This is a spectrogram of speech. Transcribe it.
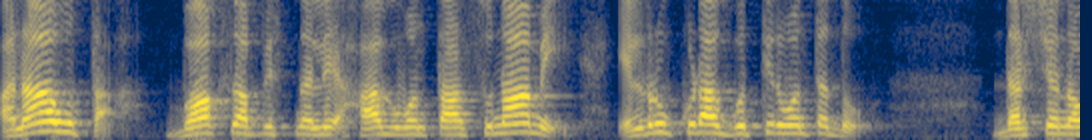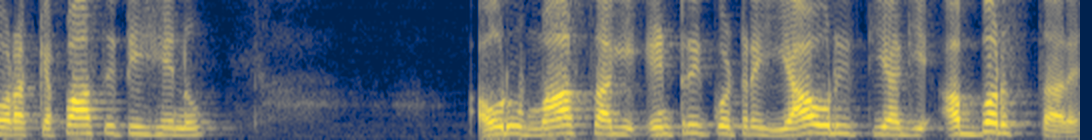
ಅನಾಹುತ, ಬಾಕ್ಸ್ ಆಫೀಸ್ನಲ್ಲಿ ಆಗುವಂಥ ಸುನಾಮಿ ಎಲ್ಲರೂ ಕೂಡ ಗೊತ್ತಿರುವಂಥದ್ದು. ದರ್ಶನ್ ಅವರ ಕೆಪಾಸಿಟಿ ಏನು? ಅವರು ಮಾಸ್ ಆಗಿ ಎಂಟ್ರಿ ಕೊಟ್ಟರೆ ಯಾವ ರೀತಿಯಾಗಿ ಅಬ್ಬರಿಸ್ತಾರೆ?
